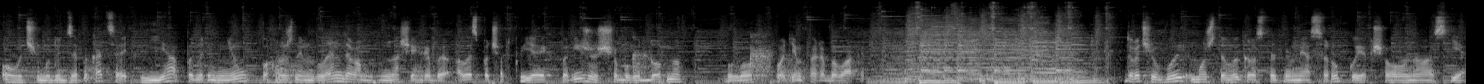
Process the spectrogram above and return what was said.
овочі будуть запекатися, я подрібню погружним блендером наші гриби, але спочатку я їх поріжу, щоб удобно було потім перебивати. До речі, ви можете використати м'ясорубку, якщо вона у вас є.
